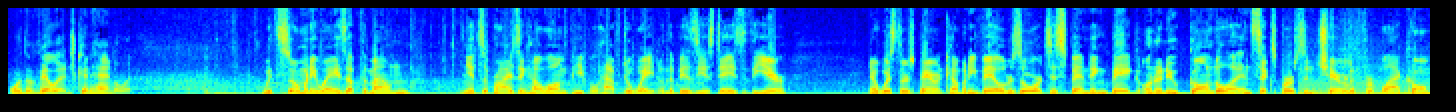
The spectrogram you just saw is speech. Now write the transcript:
or the village can handle it. With so many ways up the mountain, it's surprising how long people have to wait on the busiest days of the year. Now, Whistler's parent company, Vail Resorts, is spending big on a new gondola and six person chairlift for Blackcomb,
